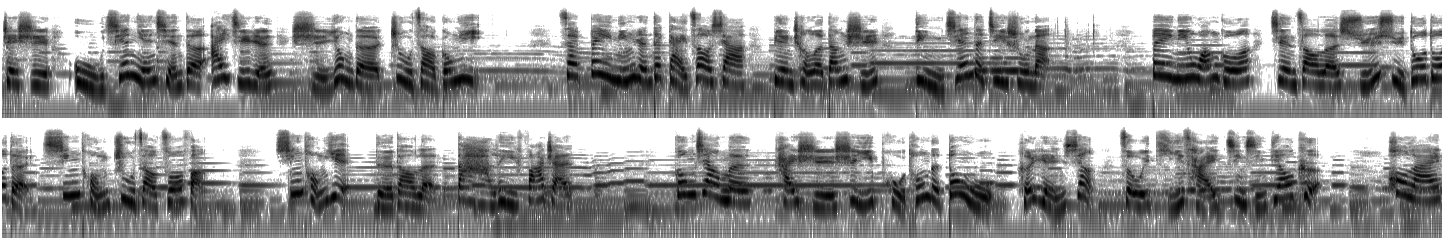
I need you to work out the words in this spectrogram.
这是五千年前的埃及人使用的铸造工艺，在贝宁人的改造下变成了当时顶尖的技术呢。贝宁王国建造了许许多多的青铜铸造作坊。青铜业得到了大力发展，工匠们开始是以普通的动物和人像作为题材进行雕刻，后来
